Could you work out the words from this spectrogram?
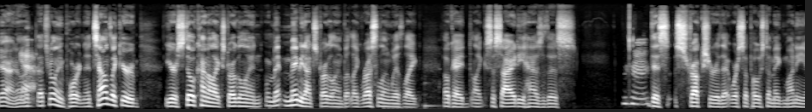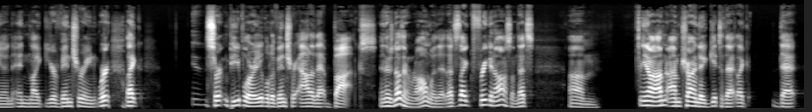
Yeah, no, Yeah. That, that's really important. It sounds like you're you're still kind of like struggling, or may, maybe not struggling, but like wrestling with like, okay, like society has this Mhm. this structure that we're supposed to make money in, and like you're venturing. We're like certain people are able to venture out of that box, and there's nothing wrong with it. That's like freaking awesome. That's, um, you know, I'm I'm trying to get to that like that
